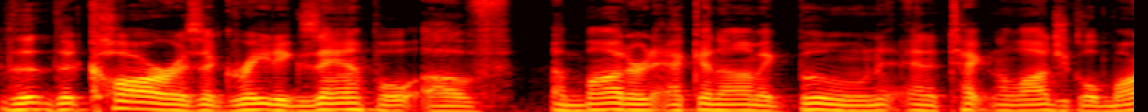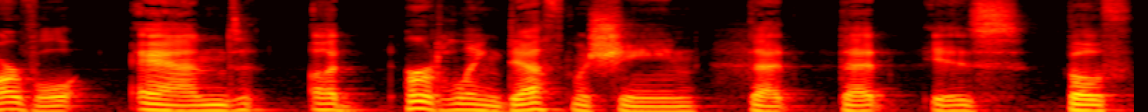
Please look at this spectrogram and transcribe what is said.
the the car is a great example of a modern economic boon and a technological marvel and a hurtling death machine that that is both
